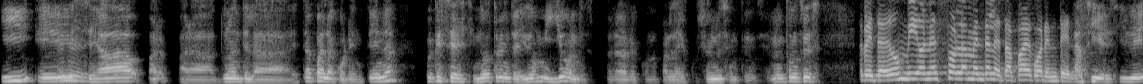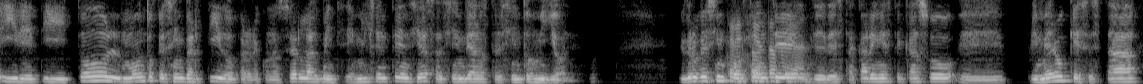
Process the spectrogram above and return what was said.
Y eh, se ha, para, durante la etapa de la cuarentena, fue que se destinó 32 millones para, para la ejecución de sentencia. ¿no? Entonces... 32 millones solamente en la etapa de cuarentena. Así es, y, de, y, de, y todo el monto que se ha invertido para reconocer las 26.000 sentencias asciende a los 300 millones. Yo creo que es importante de destacar en este caso eh, Primero que se está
